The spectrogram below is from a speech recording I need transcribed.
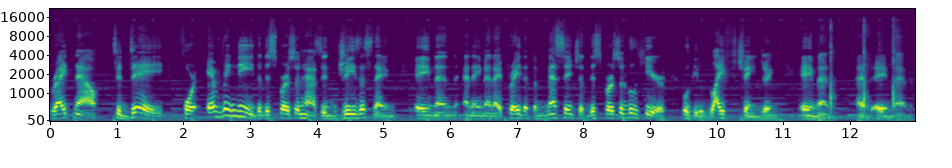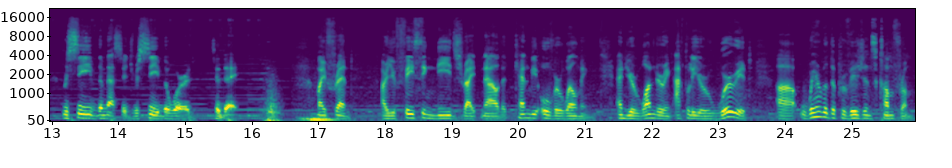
right now, today, for every need that this person has in Jesus' name. Amen and amen. I pray that the message that this person will hear will be life changing. Amen and amen. Receive the message, receive the word today. My friend, are you facing needs right now that can be overwhelming? And you're wondering, actually, you're worried, uh, where will the provisions come from?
